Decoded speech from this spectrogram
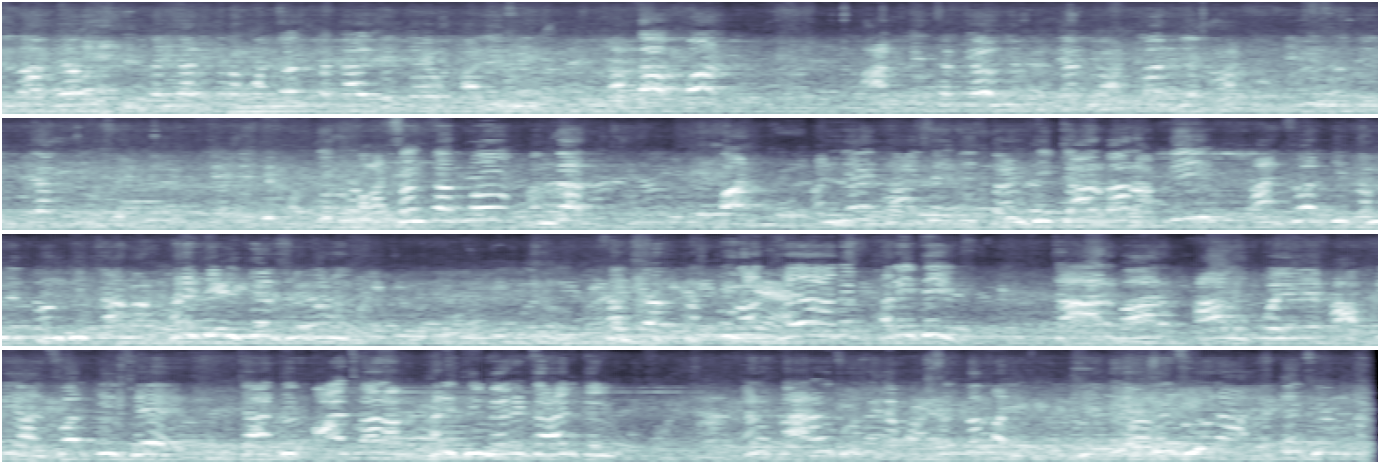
છેલ્લા બે વર્ષની તૈયારી કરો, પચાસ ટકા જગ્યાઓ ખાલી છે. છતાં પણ આટલી જગ્યાઓની વિદ્યાર્થીઓ આટલા જ વિદ્યાર્થીઓ છે ભાષાંતરમાં અંદર પણ અન્યાય થાય છે ચાર વાર આપણી આન્સરથી તમને ત્રણ ચાર વાર ફરીથી ડિક્લેરેશન કરવું પડે. ફરીથી ચાર વાર આ લોકોએ આપણી આન્સર છે ચારથી પાંચ વાર ફરીથી મેરિટ જાહેર કર્યું. એનું કારણ શું છે કે એજન્સીઓના એજન્સીઓના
